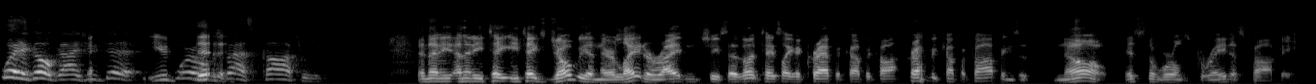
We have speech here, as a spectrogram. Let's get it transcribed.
"Way to go, guys! You did it! You world's did it. best coffee." And then he and then he take he takes Jovie in there later, right? And she says, "Oh, it tastes like a crappy cup of co- crappy cup of coffee." And he says, "No, it's the world's greatest coffee."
